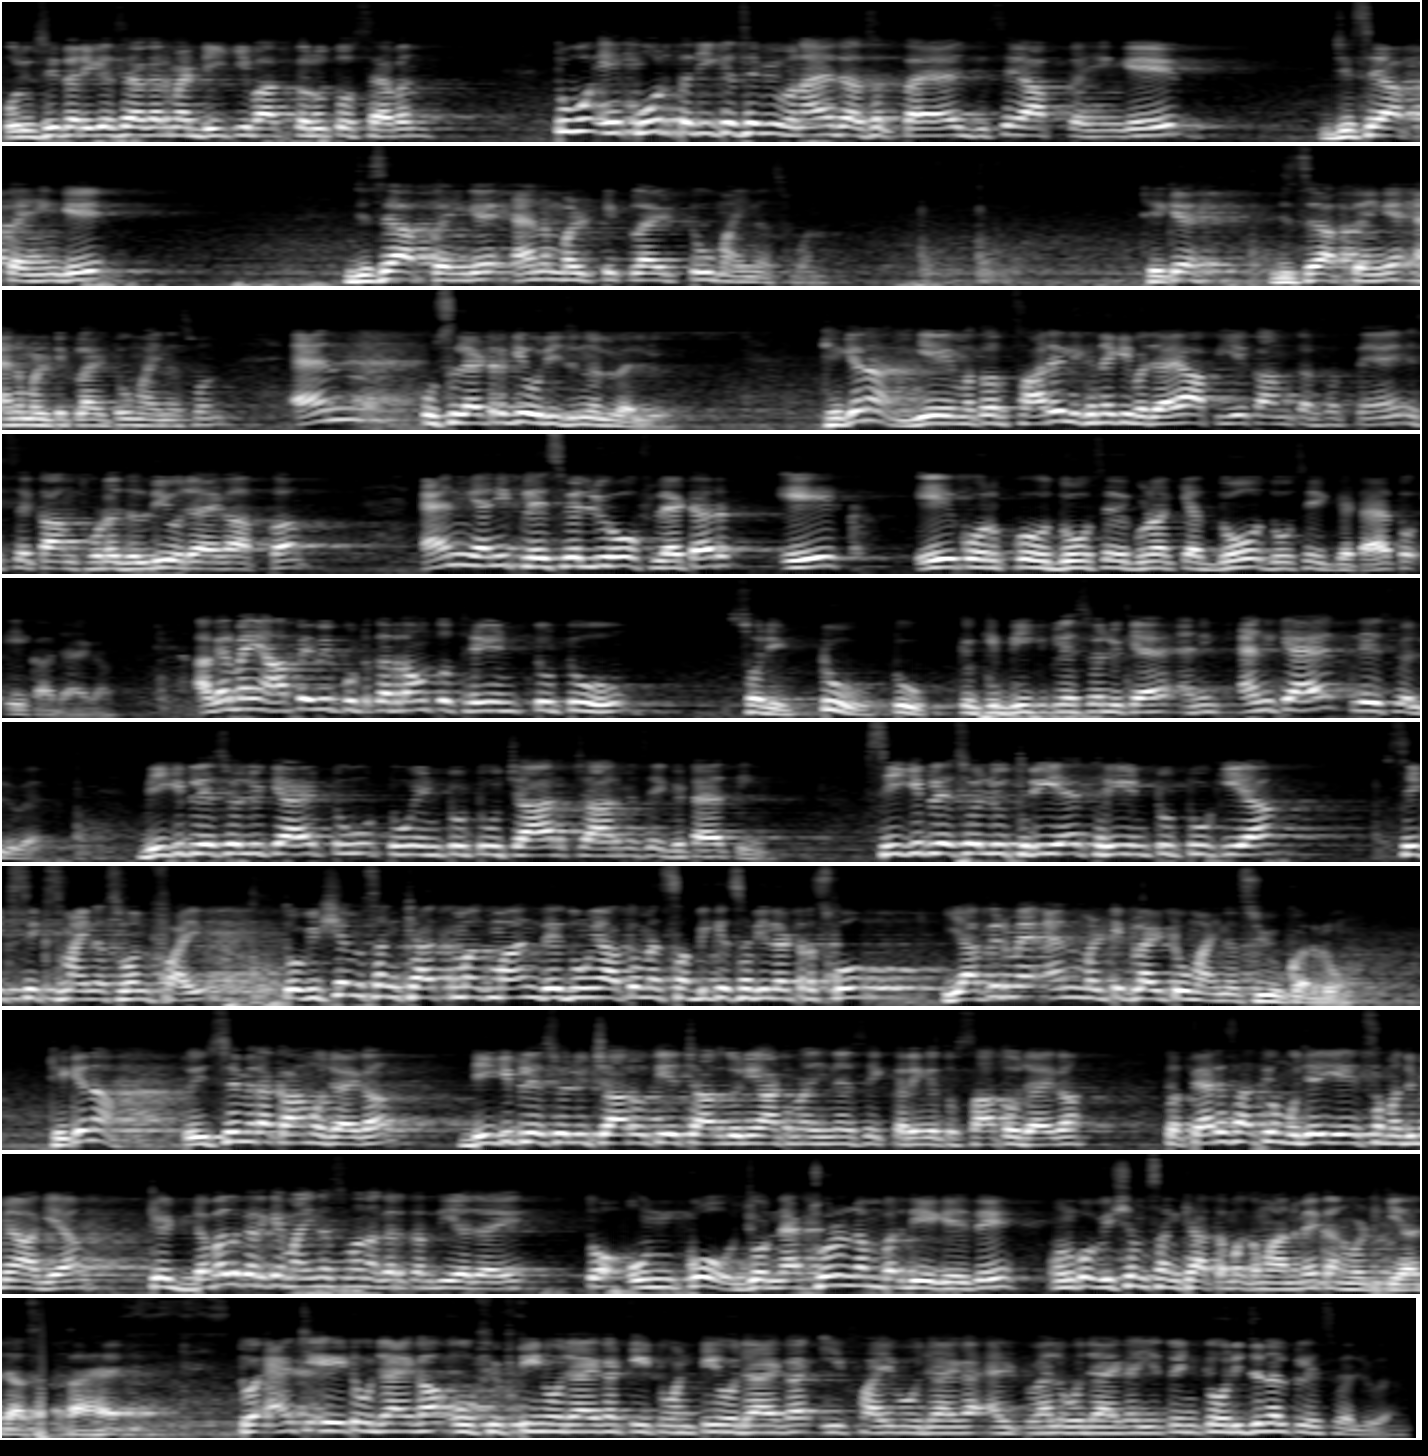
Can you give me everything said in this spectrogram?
और उसी तरीके से अगर मैं डी की बात करूँ तो सेवन तो वो एक और तरीके से भी बनाया जा सकता है, जिसे आप कहेंगे जिसे आप कहेंगे, जिसे आप कहेंगे N multiply two minus one ठीक है? जिसे आप कहेंगे N multiply two minus one N उस लेटर की ओरिजिनल वैल्यू ठीक है ना? ये मतलब सारे लिखने की बजाय आप ये काम कर सकते हैं। इससे काम थोड़ा जल्दी हो जाएगा आपका। एन यानी प्लेस वैल्यू ऑफ़ लेटर एक एक और को दो से गुणा किया दो दो से एक घटाया तो एक आ जाएगा। अगर मैं यहाँ पे भी पुट कर रहा हूँ तो three into two sorry two two क्योंकि बी की प्लेस वैल्यू क्या है? एन क्या है? प्लेस वैल्यू है। बी की प्लेस वैल्यू क्या है? टू टू इंटू टू चार चार में से घटाया तीन। सी की प्लेस वैल्यू थ्री है थ्री इंटू टू किया six six minus one five तो विषम संख्यात्मक मान दे दूँ या तो मैं सभी के सभी लेटर्स को, या फिर मैं N multiply two minus U कर लूँ ठीक है ना? तो इससे मेरा काम हो जाएगा। डी की प्लेस वैल्यू चार होती है, चार दुनिया आठ महीने से करेंगे तो सात हो जाएगा। तो प्यारे साथियों, मुझे ये समझ में आ गया कि डबल करके माइनस वन अगर कर दिया जाए तो उनको जो नेचुरल नंबर दिए गए थे, उनको विषम संख्यात्मक मान में कन्वर्ट किया जा सकता है। तो एच एट हो जाएगा ओ फिफ्टीन हो जाएगा टी ट्वेंटी हो जाएगा ई e फाइव हो जाएगा एल ट्वेल्व हो जाएगा, ये तो इनके ओरिजिनल प्लेस वैल्यू है।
